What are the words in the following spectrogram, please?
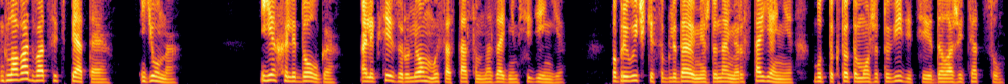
Глава 25. Юна. Ехали долго. Алексей за рулем, мы со Стасом на заднем сиденье. По привычке соблюдаю между нами расстояние, будто кто-то может увидеть и доложить отцу.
